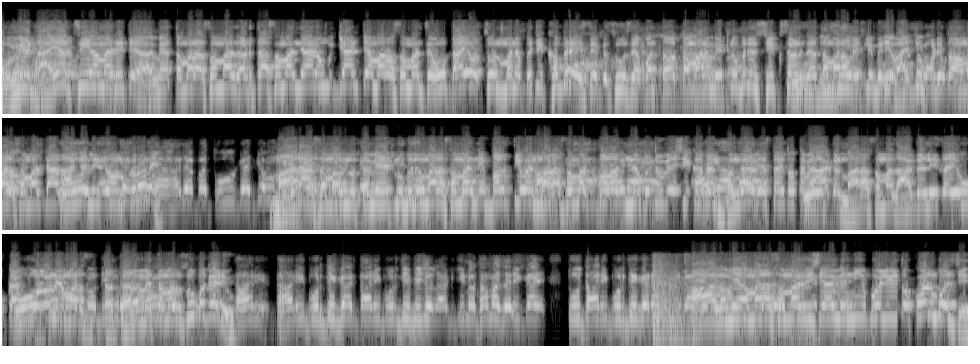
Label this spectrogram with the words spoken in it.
અમે ડાયા જ છીએ અમારી રીતે. અમે તમારા સમાજ અડધા સમાજ ને હું જ્ઞાન છે મારો સમાજ છે? હું ડાયો છું ને મને બધી ખબર છે કે શું છે પણ તો તમારામાં એટલું બધું શિક્ષણ છે તમારામાં એટલી બધી વાંચવું પડી તો અમારા સમાજને આજ આગળ લઈ જવાનું કરો ને? મારા સમાજનું તમે એટલું બધું મારા સમાજની બળતી હોય ને મારા સમાજ બળદ ને બધું વેચી ખાતા ને ભંગાર વેચતા હોય તો તમે આગળ મારા સમાજ આગળ લઈ જાય એવું કઈ બોલો ને મારા ધર્મે તમારું શું બગાડ્યું? તારી પૂર્તિ કર તારી પૂર્તિ બીજો લાડકીનો થમા જરી કઈ તું તારી પૂર્તિ કરે આ તમે અમારા સમાજ વિશે અમે નહીં બોલવી તો કોણ બોલશે?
